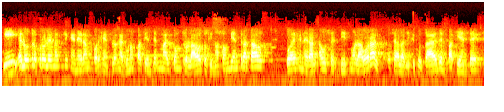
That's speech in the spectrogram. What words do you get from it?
Y el otro problema es que generan, por ejemplo, en algunos pacientes mal controlados o si no son bien tratados, puede generar ausentismo laboral, o sea, las dificultades del paciente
